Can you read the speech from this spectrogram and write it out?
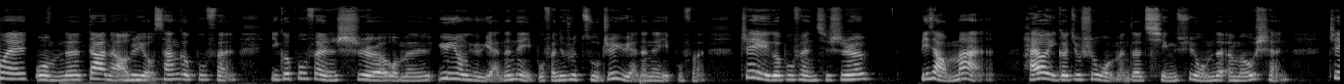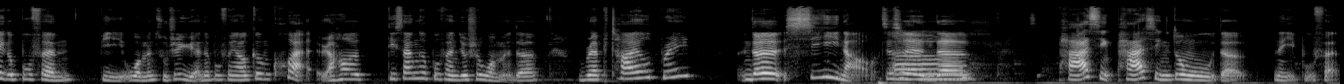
为我们的大脑是有三个部分，一个部分是我们运用语言的那一部分，就是组织语言的那一部分，这一个部分其实比较慢。还有一个就是我们的情绪，我们的 emotion 这个部分比我们组织语言的部分要更快。然后第三个部分就是我们的 reptile brain，你的蜥蜴脑，就是你的爬行爬行动物的那一部分。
